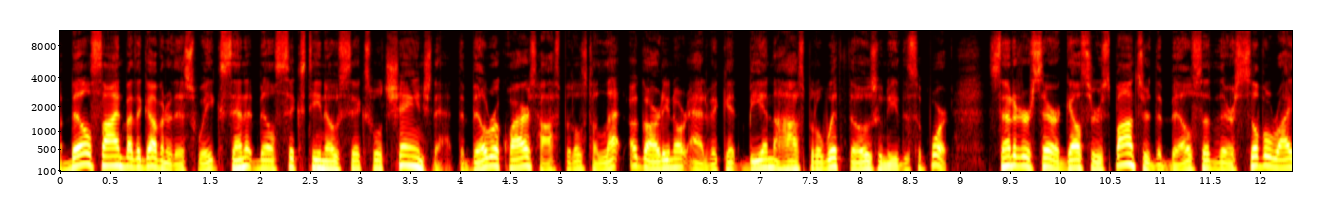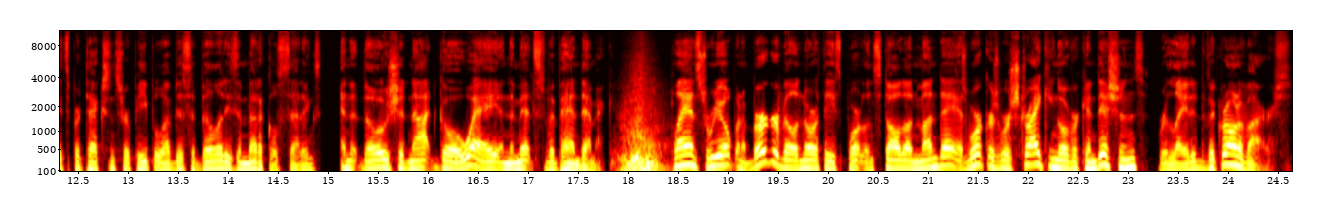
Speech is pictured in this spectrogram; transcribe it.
A bill signed by the governor this week, Senate Bill 1606, will change that. The bill requires hospitals to let a guardian or advocate be in the hospital with those who need the support. Senator Sarah Gelser, who sponsored the bill, said that there are civil rights protections for people who have disabilities in medical settings and that those should not go away in the midst of a pandemic. Plans to reopen a Burgerville in Northeast Portland stalled on Monday as workers were striking over conditions related to the coronavirus.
